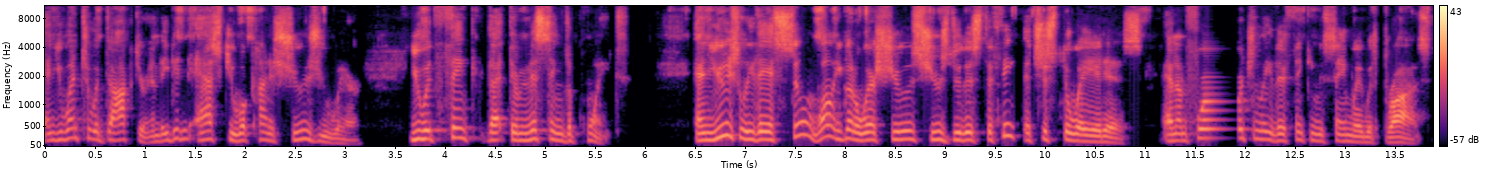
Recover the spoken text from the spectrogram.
and you went to a doctor and they didn't ask you what kind of shoes you wear, you would think that they're missing the point. And usually they assume, well, you're going to wear shoes. Shoes do this to feet. That's just the way it is. And unfortunately, they're thinking the same way with bras.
